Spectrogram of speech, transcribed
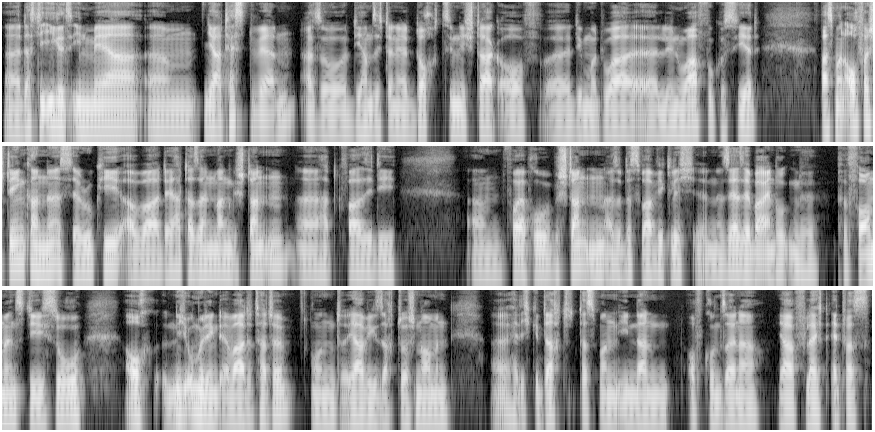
äh, dass die Eagles ihn mehr ähm, ja, testen werden. Also die haben sich dann ja doch ziemlich stark auf äh, Dimodois äh, Lenoir fokussiert. Was man auch verstehen kann, ne, ist der Rookie, aber der hat da seinen Mann gestanden, äh, hat quasi die ähm, Feuerprobe bestanden. Also das war wirklich eine sehr, sehr beeindruckende Performance, die ich so auch nicht unbedingt erwartet hatte. Und ja, wie gesagt, durch Norman äh, hätte ich gedacht, dass man ihn dann aufgrund seiner, ja, vielleicht etwas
